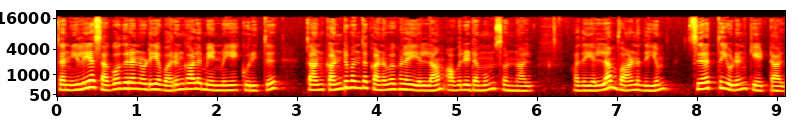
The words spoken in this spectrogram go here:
தன் இளைய சகோதரனுடைய வருங்கால மேன்மையை குறித்து தான் கண்டு வந்த கனவுகளை எல்லாம் அவளிடமும் சொன்னாள். அதையெல்லாம் வானதியும் சிரத்தையுடன் கேட்டாள்.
